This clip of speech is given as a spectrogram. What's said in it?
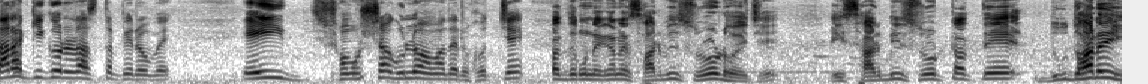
তারা কি করে রাস্তা পেরোবে? এই সমস্যাগুলো আমাদের হচ্ছে। দেখুন, এখানে সার্ভিস রোড হয়েছে। এই সার্ভিস রোডটাতে দুধারেই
